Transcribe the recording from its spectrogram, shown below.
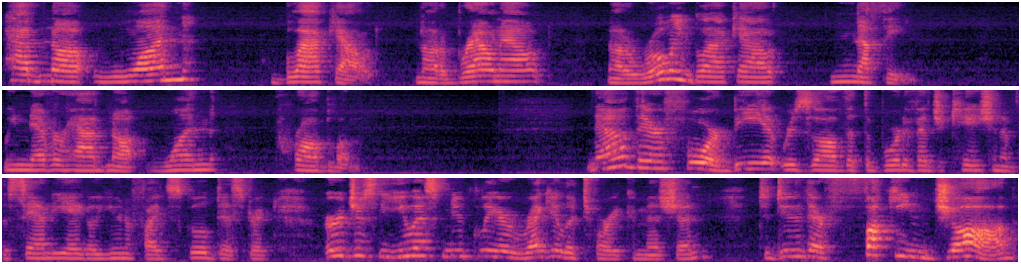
had not one blackout, not a brownout, not a rolling blackout, nothing. We never had not one problem. Now, therefore, be it resolved that the Board of Education of the San Diego Unified School District urges the U.S. Nuclear Regulatory Commission to do their fucking job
